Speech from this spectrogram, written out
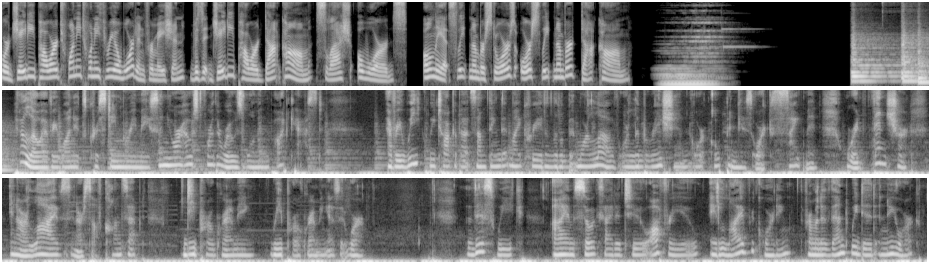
For JD Power 2023 award information, visit jdpower.com/awards. Only at Sleep Number stores or sleepnumber.com. Hello, everyone. It's Christine Marie Mason, your host for the Rose Woman podcast. Every week, we talk about something that might create a little bit more love, or liberation, or openness, or excitement, or adventure in our lives, in our self concept, deprogramming, reprogramming, as it were. This week, I am so excited to offer you a live recording from an event we did in New York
